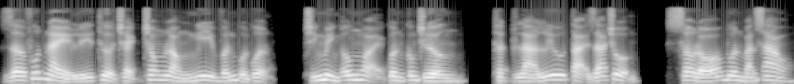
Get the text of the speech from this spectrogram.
giờ phút này Lý Thừa Trạch trong lòng nghi vấn cuộn cuộn, chính mình ông ngoại quân công trường, thật là lưu tại giã trộm, sau đó buôn bán sao.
